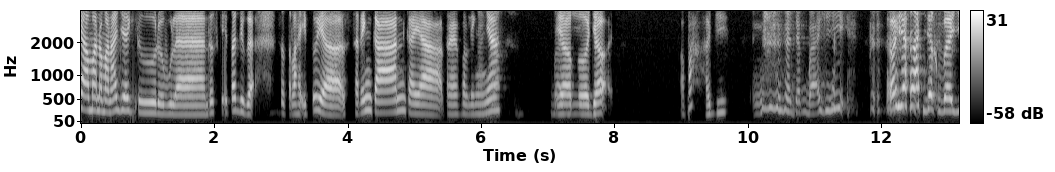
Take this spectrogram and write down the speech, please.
ya aman-aman aja gitu dua bulan. Terus kita juga setelah itu ya sering kan kayak travelingnya Ngajak ya bayi. ke Ja- apa haji Ngajak bayi. Oh iya ngajak bayi.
